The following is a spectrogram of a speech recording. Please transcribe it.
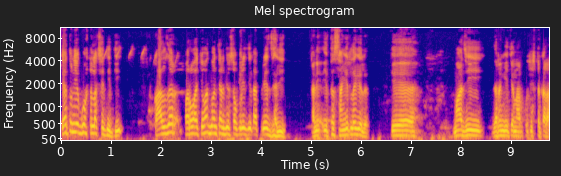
त्यातून एक गोष्ट लक्षात येते. काल जर परवा किंवा दोन चार दिवसापूर्वी जी काय प्रेस झाली आणि इथं सांगितलं गेलं की माझी जरंगीचे नार्कोटिस्ट करा.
